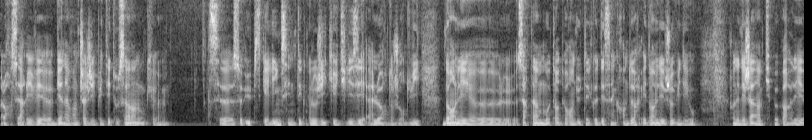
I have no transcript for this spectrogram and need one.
Alors, c'est arrivé euh, bien avant ChatGPT, tout ça, hein, donc. Ce, upscaling, c'est une technologie qui est utilisée à l'heure d'aujourd'hui dans les, certains moteurs de rendu tels que D5 Render et dans les jeux vidéo. J'en ai déjà un petit peu parlé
